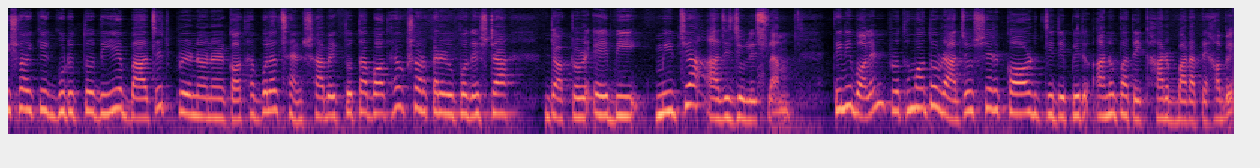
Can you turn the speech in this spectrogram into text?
বিষয়কে গুরুত্ব দিয়ে বাজেট প্রণয়নের কথা বলেছেন সাবেক তত্ত্বাবধায়ক সরকারের উপদেষ্টা doctor A B Mirza Azizul Islam. তিনি বলেন, প্রথমত রাজস্বের কর জিডিপির আনুপাতিক হার বাড়াতে হবে।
